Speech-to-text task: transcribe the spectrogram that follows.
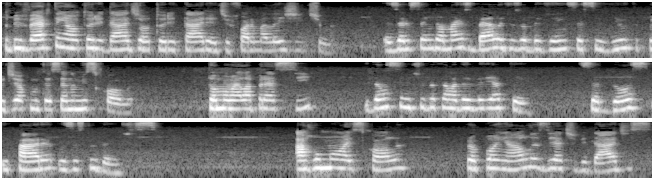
Subvertem a autoridade autoritária de forma legítima, exercendo a mais bela desobediência civil que podia acontecer numa escola. Tomam ela para si e dão o sentido que ela deveria ter, ser dos e para os estudantes. Arrumam a escola, propõem aulas e atividades,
